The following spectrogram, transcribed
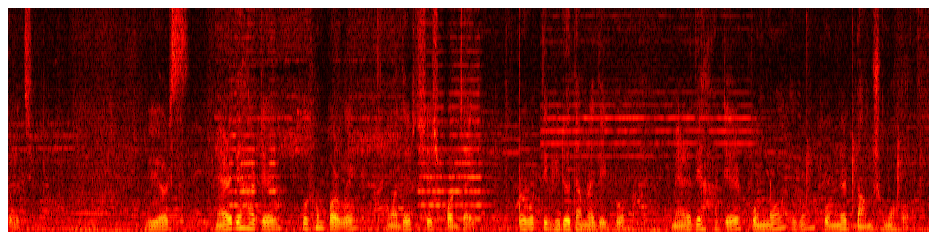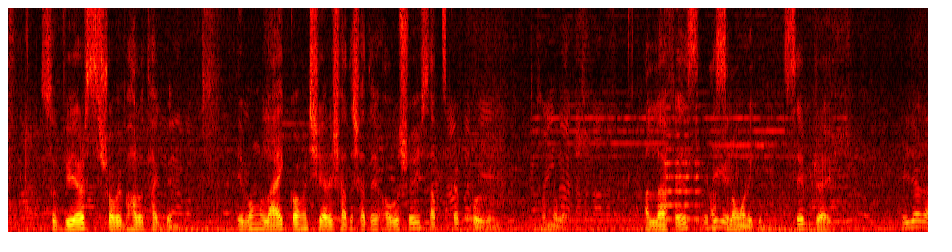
চলেছে। ভিউয়ার্স ম্যারাদি হাটের প্রথম পর্ব আমাদের শেষ পর্যায়ে। পরবর্তী ভিডিওতে আমরা দেখব ম্যারাদি হাটের পণ্য এবং পণ্যের দামসমূহ। সো ভিউয়ার্স সবাই ভালো থাকবেন এবং লাইক কমেন্ট শেয়ারের সাথে সাথে অবশ্যই সাবস্ক্রাইব করবেন। ধন্যবাদ। আল্লাহ হাফেজ। আসসালামু আলাইকুম। সেফ ড্রাইভ এই জায়গা।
